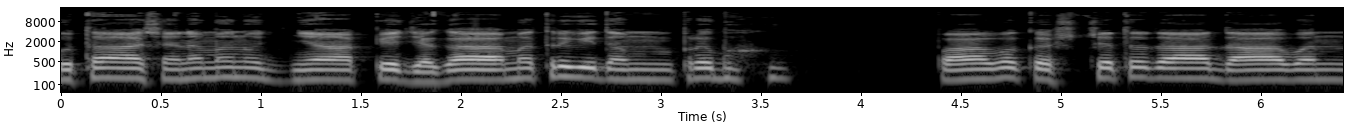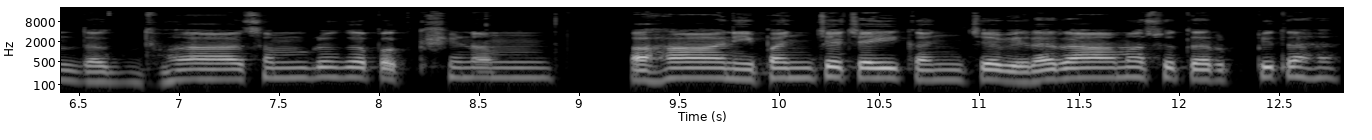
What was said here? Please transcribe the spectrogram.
हुताशनमनुज्ञाप्य जगामत्रिविदं प्रभुः। पावकश्च तदा दावन् दग्ध्वा सम्मृगपक्षिणम् अहानि पञ्चचैकञ्च विररामसुतर्पितः।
